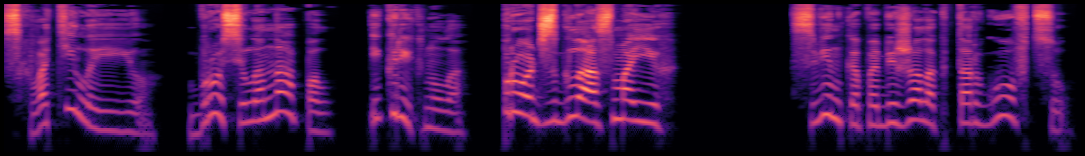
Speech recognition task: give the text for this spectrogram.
Схватила ее бросила на пол и крикнула «Прочь с глаз моих!». Свинка побежала к торговцу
